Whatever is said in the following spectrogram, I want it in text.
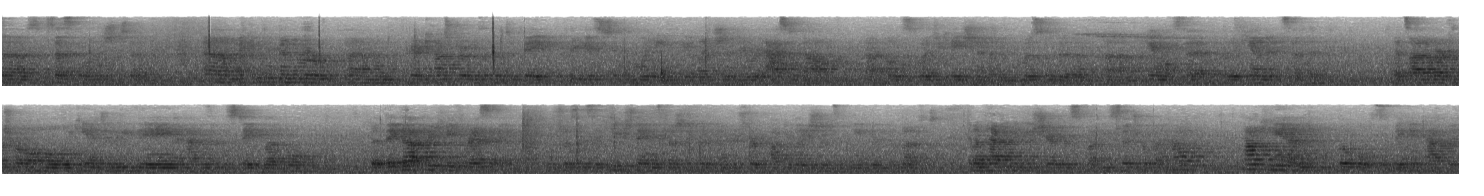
a successful initiative. Um, I can remember um, when Mayor Castro was in the debate previous to him winning the election, they were asked about uh, public school education, and most of the um, panel said, or the candidates said that that's out of our control, we can't do anything, it happens at the state level. But they got pre-K for which was a huge thing, especially for the underserved populations that needed it the most. And I'm happy that you shared this about East Central, but how, how can locals make it happen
